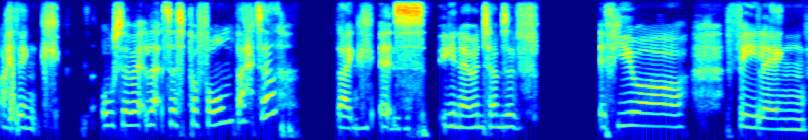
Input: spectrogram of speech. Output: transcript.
I think also it lets us perform better. Like mm-hmm. it's, you know, in terms of if you are feeling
